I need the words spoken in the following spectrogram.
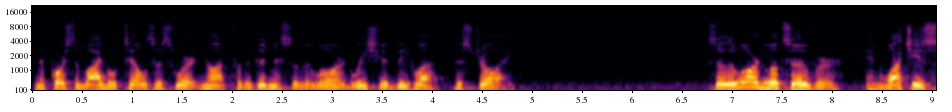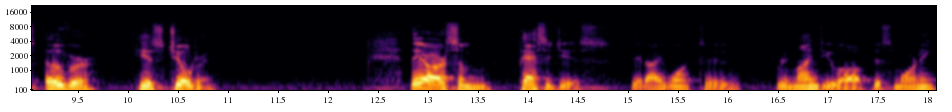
And of course, the Bible tells us were it not for the goodness of the Lord, we should be what? Destroyed. So the Lord looks over and watches over his children. There are some passages that I want to remind you of this morning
